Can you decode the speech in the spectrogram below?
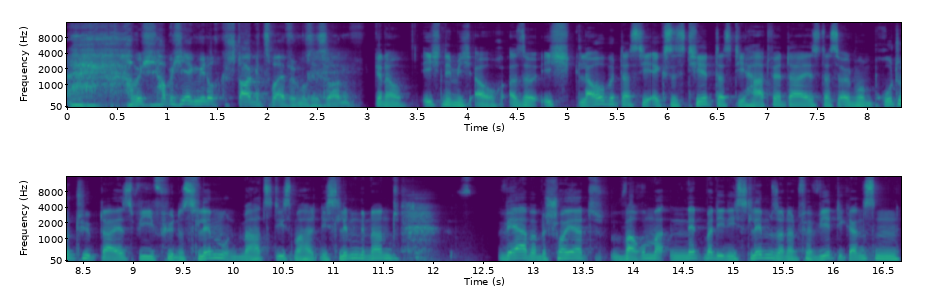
habe ich, hab ich irgendwie noch starke Zweifel, muss ich sagen. Genau, ich nämlich auch. Also ich glaube, dass sie existiert, dass die Hardware da ist, dass irgendwo ein Prototyp da ist, wie für eine Slim und man hat es diesmal halt nicht Slim genannt. Wäre aber bescheuert, warum nennt man die nicht Slim, sondern verwirrt die ganzen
